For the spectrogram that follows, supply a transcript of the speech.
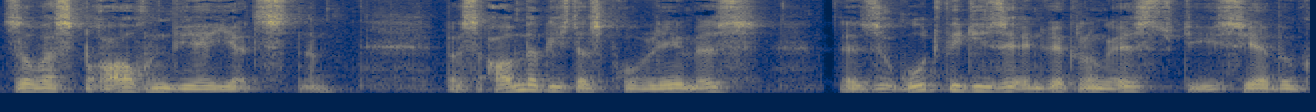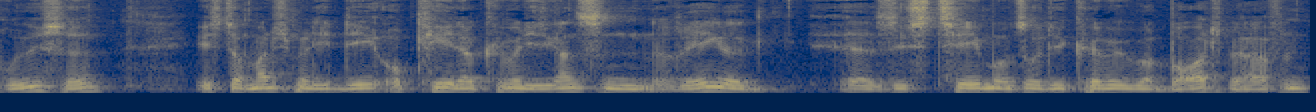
Sowas brauchen wir jetzt. Ne? Was auch wirklich das Problem ist, äh, so gut wie diese Entwicklung ist, die ich sehr begrüße, ist doch manchmal die Idee, okay, da können wir die ganzen Regeln Systeme und so, die können wir über Bord werfen,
